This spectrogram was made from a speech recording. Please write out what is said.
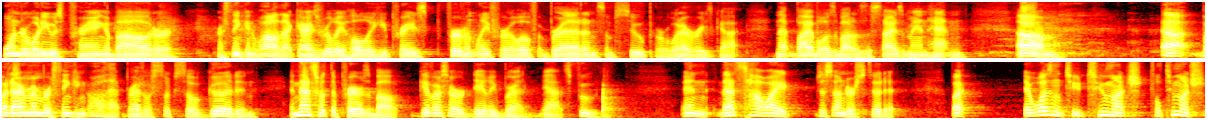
wonder what he was praying about, or or thinking, wow, that guy's really holy. He prays fervently for a loaf of bread and some soup or whatever he's got. And that Bible is about as the size of Manhattan. Um, uh, but I remember thinking, oh, that bread looks so good. And, and that's what the prayer is about. Give us our daily bread. Yeah, it's food. And that's how I just understood it. But it wasn't too, too much, till too much,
